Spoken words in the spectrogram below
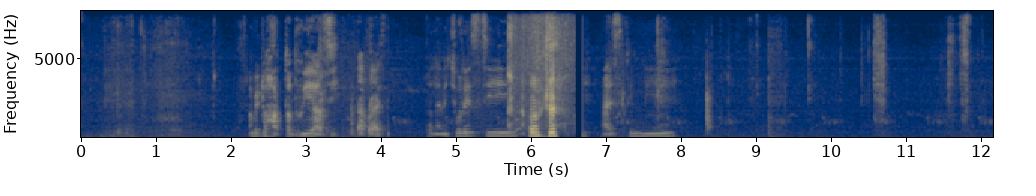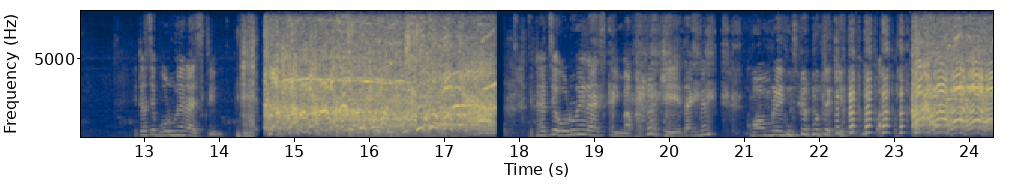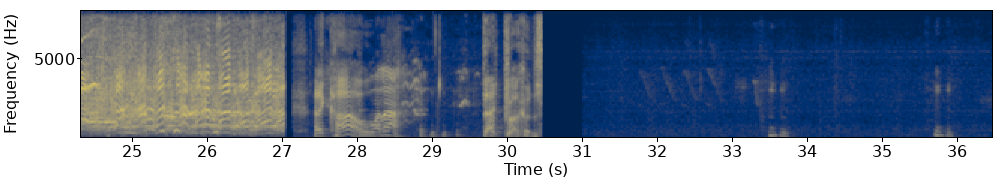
আমি একটু হাতটা ধুয়ে আসি তারপর আইসক্রিম তাহলে আমি চলে এসেছি। ওকে। আইসক্রিম নিয়ে। এটা হচ্ছে বরুণের আইসক্রিম এটা হচ্ছে অরুণের আইসক্রিম আপনারা খেয়ে দেখবেন কম রেঞ্জের মধ্যে আরে খাও। বলা। দ্যাট পাগল।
